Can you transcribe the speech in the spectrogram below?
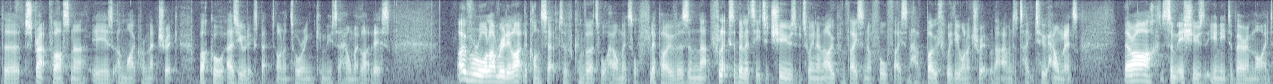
the strap fastener is a micrometric buckle, as you would expect on a touring commuter helmet like this. Overall, I really like the concept of convertible helmets or flip overs and that flexibility to choose between an open face and a full face and have both with you on a trip without having to take two helmets. There are some issues that you need to bear in mind.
